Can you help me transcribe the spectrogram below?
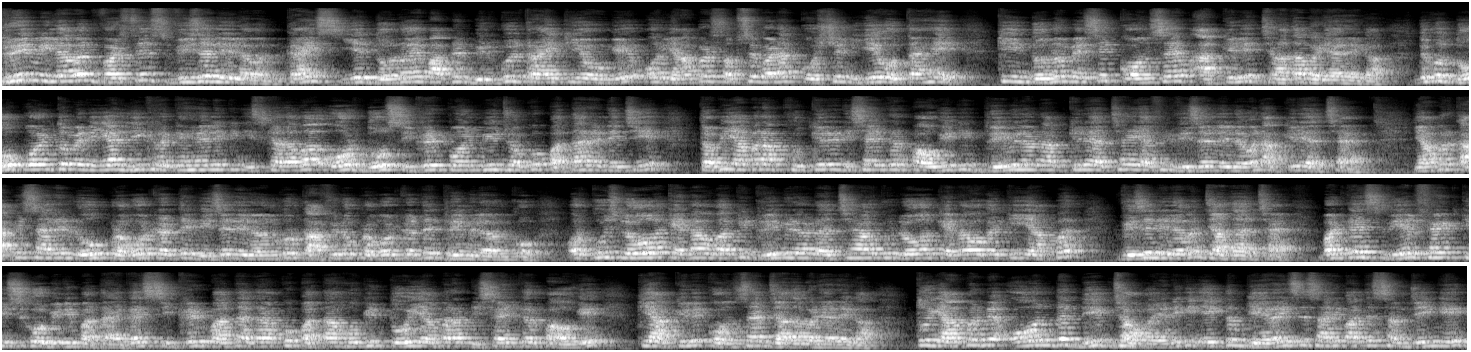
Dream Eleven versus Vision Eleven guys ये दोनों app आपने बिल्कुल ट्राई किए होंगे और यहाँ पर सबसे बड़ा क्वेश्चन ये होता है कि इन दोनों में से कौन सा ऐप आपके लिए ज़्यादा बढ़िया रहेगा। देखो, दो पॉइंट तो मैंने यहाँ लिख रखे हैं, लेकिन इसके अलावा और दो सीक्रेट पॉइंट भी जो आपको पता रहने चाहिए तभी यहाँ पर आप खुद के लिए डिसाइड कर पाओगे कि ड्रीम इलेवन आपके लिए अच्छा है या फिर विजन इलेवन आपके लिए अच्छा है। यहाँ पर काफ़ी सारे लोग प्रमोट करते हैं विजन इलेवन को और काफ़ी लोग प्रमोट करते हैं ड्रीम इलेवन को। और कुछ लोगों का कहना होगा कि ड्रीम इलेवन अच्छा है और कुछ लोगों का कहना होगा कि यहाँ पर विजन इलेवन ज़्यादा अच्छा है। बट गैस रियल फैक्ट किसी को भी नहीं पता है। गैस सीक्रेट बात है, अगर आपको पता होगी तो यहाँ पर आप डिसाइड कर पाओगे कि आपके लिए कौन सा ऐप ज़्यादा बढ़िया रहेगा। तो यहाँ पर मैं ऑन द डीप जाऊँगा, यानी कि एकदम गहराई से सारी बातें समझेंगे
